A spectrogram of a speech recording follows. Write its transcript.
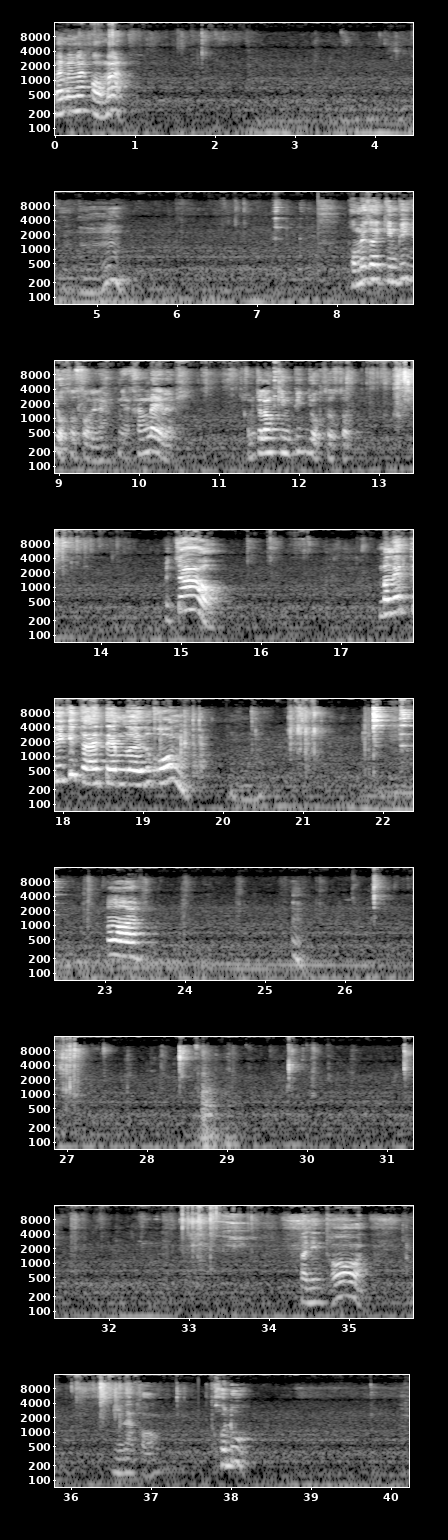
มันมันหอมมากผมไม่เคยกินพริกหยวกสดๆเลยนะเนี่ยครั้งแรกเลย ผมจะลองกินพริกหยวกสดๆพระเจ้าเมล็ดพริกกระจายเต็มเลยทุกคนอร่อย ปลานินทอด มีหน้าท้องทุกคนดู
